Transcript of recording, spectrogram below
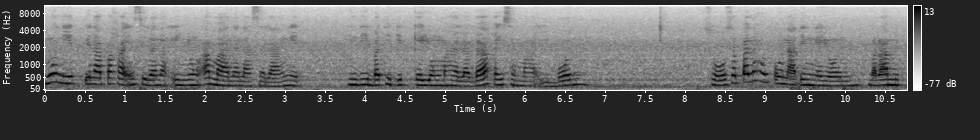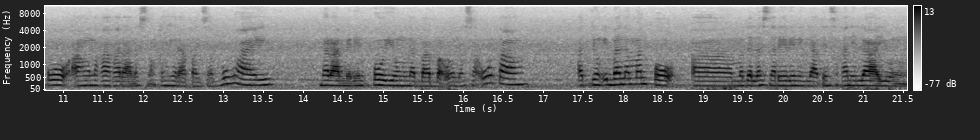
Ngunit pinapakain sila ng inyong ama na nasa langit. Hindi ba't higit kayong mahalaga kaysa mga ibon? So, sa panahon po natin ngayon, marami po ang nakakaranas ng kahirapan sa buhay. Marami rin po yung nababaon na sa utang. At yung iba naman po, ah, madalas naririnig natin sa kanila yung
